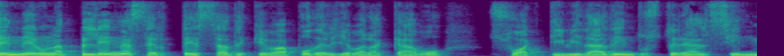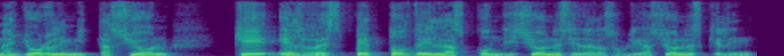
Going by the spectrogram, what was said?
tener una plena certeza de que va a poder llevar a cabo su actividad industrial sin mayor limitación que el respeto de las condiciones y de las obligaciones que le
